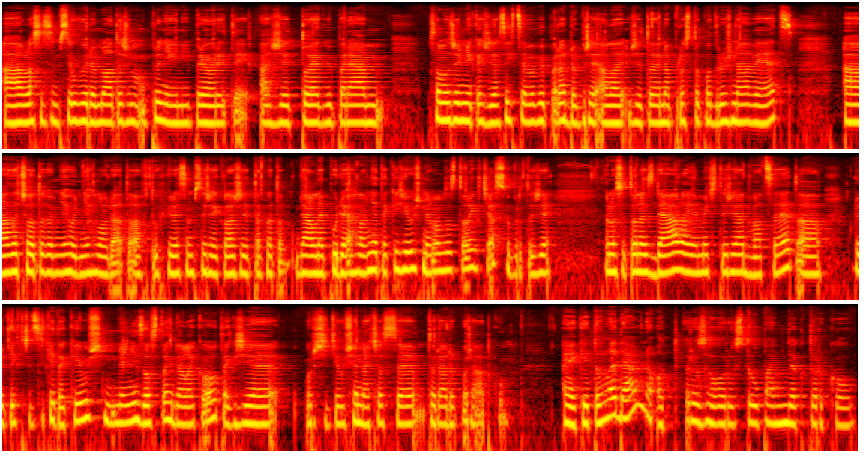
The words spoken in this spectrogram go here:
A vlastně jsem si uvědomila to, že mám úplně jiné priority a že to, jak vypadám Samozřejmě každý asi chceme vypadat dobře, ale že to je naprosto podružná věc. A začalo to ve mně hodně hlodat a v tu chvíli jsem si řekla, že takhle to dál nepůjde a hlavně taky, že už nemám za tolik času, protože ono se to nezdá, ale je mi 24 a do těch 30 taky už není zas tak daleko, takže určitě už je na čase to dát do pořádku. A jak je tohle dávno od rozhovoru s tou paní doktorkou?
